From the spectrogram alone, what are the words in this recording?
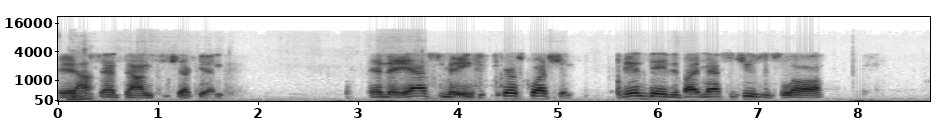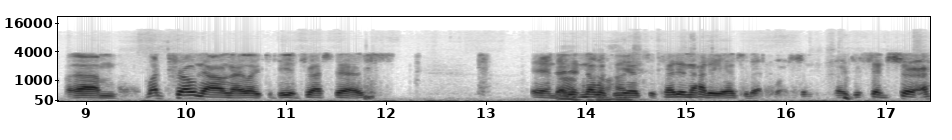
and yeah. sat down to check in. And they asked me, first question, mandated by Massachusetts law, um, what pronoun I like to be addressed as. And I oh, didn't know God. what the answer. I didn't know how to answer that question. I just said sure.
